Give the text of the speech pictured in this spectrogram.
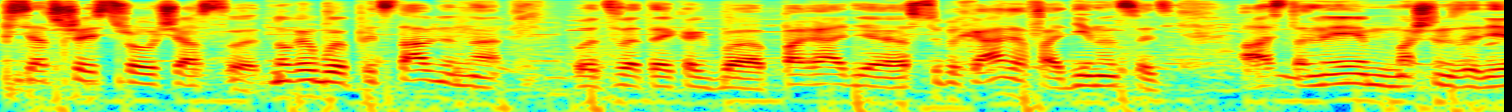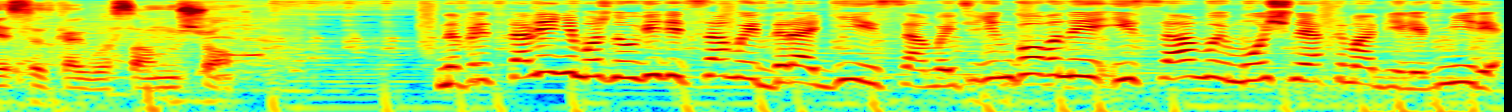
56 а, шоу участвует. Ну, как бы представлено вот в этой как бы параде суперкаров 11, а остальные машины задействуют как бы в самом шоу. На представлении можно увидеть самые дорогие, самые тюнингованные и самые мощные автомобили в мире.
